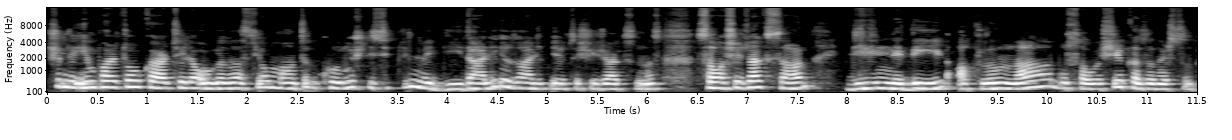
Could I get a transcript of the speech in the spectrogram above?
Şimdi imparator kartıyla organizasyon, mantık, kuruluş, disiplin ve liderlik özellikleri taşıyacaksınız. Savaşacaksan dilinle değil aklınla bu savaşı kazanırsın.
